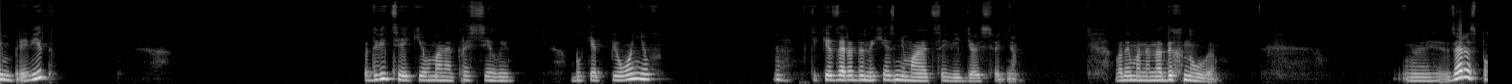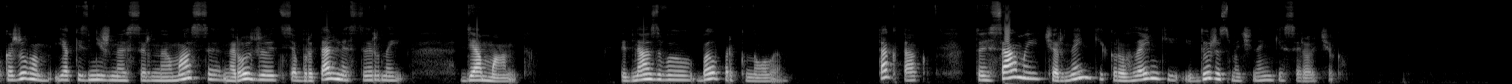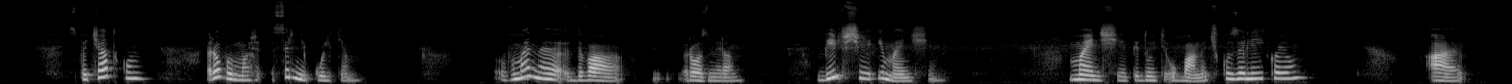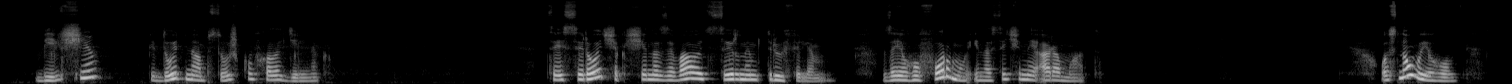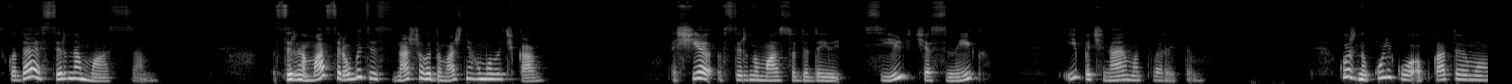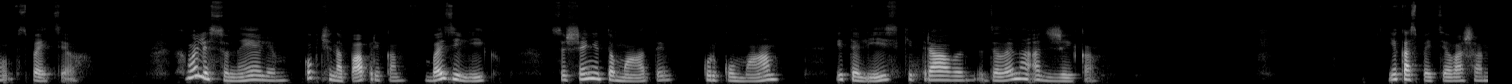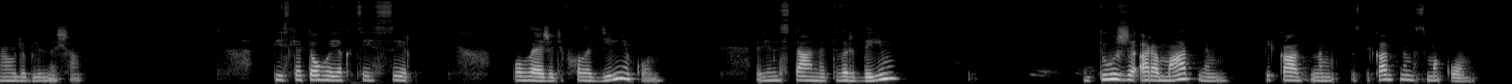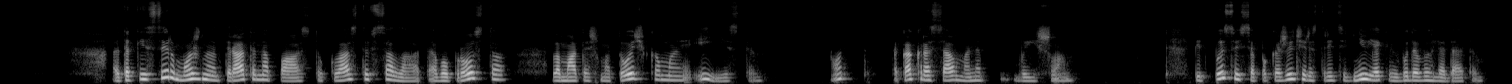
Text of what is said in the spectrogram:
Всім привіт! Подивіться, який у мене красивий букет піонів. Тільки заради них я знімаю це відео сьогодні. Вони мене надихнули. Е, Зараз покажу вам, як із ніжної сирної маси народжується брутальний сирний діамант під назвою Белперкноле. Так, так, той самий чорненький, кругленький і дуже смачненький сирочок. Спочатку робимо сирні кульки. В мене два розміри більші і менші. Менші підуть у баночку з олійкою, а більші підуть на обсушку в холодильник. Цей сирочок ще називають сирним трюфелем за його форму і насичений аромат. Основу його складає сирна маса. Сирна маса робиться з нашого домашнього молочка. Ще в сирну масу додаю сіль, часник і починаємо творити. Кожну кульку обкатуємо в спеціях: хмелі сунелі, копчена паприка, базілік, сушені томати, куркума, італійські трави, зелена аджика. Яка спеція ваша найулюбленіша? Після того, як цей сир полежить в холодильнику, він стане твердим, дуже ароматним, пікантним, з пікантним смаком. Такий сир можна натирати на пасту, класти в салат або просто ламати шматочками і їсти. От така краса в мене вийшла. Підписуйся, покажи через 30 днів, як він буде виглядати.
